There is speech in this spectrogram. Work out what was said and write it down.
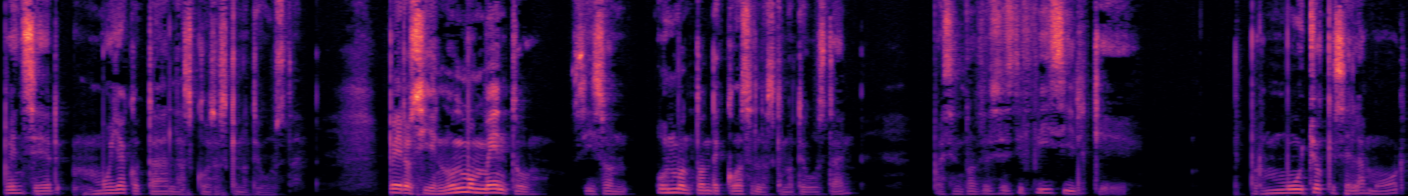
Pueden ser muy acotadas las cosas que no te gustan. Pero si en un momento, si son un montón de cosas las que no te gustan, pues entonces es difícil que, que por mucho que sea el amor,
